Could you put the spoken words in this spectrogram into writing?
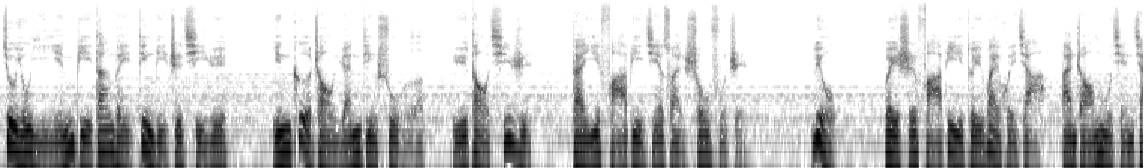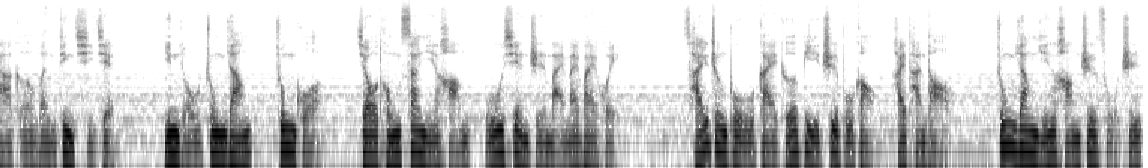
就有以银币单位订立之契约，应各照原定数额，于到期日该以法币结算收付之。六，为使法币对外汇价按照目前价格稳定起见，应由中央、中国、交通三银行无限制买卖外汇。财政部改革币制布告还谈到，中央银行之组织。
